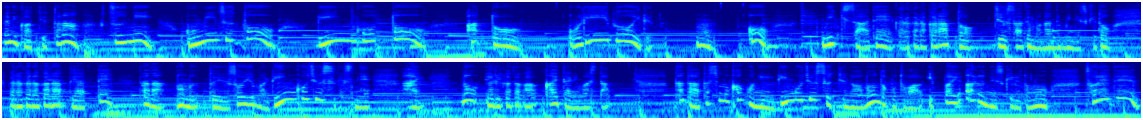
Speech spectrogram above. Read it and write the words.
何かって言ったら、普通にお水とリンゴと、あと、オリーブオイル、うん、をミキサーでガラガラガラっとジューサーでも何でもいいんですけどガラガラガラってやってただ飲むというそういうまあリンゴジュースですねはいのやり方が書いてありましたただ私も過去にリンゴジュースっていうのは飲んだことはいっぱいあるんですけれどもそれで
